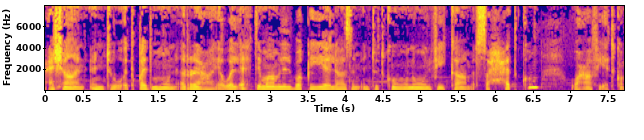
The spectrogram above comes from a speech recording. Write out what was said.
عشان أنتوا تقدمون الرعاية والاهتمام للبقية لازم أنتوا تكونون في كامل صحتكم وعافيتكم.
